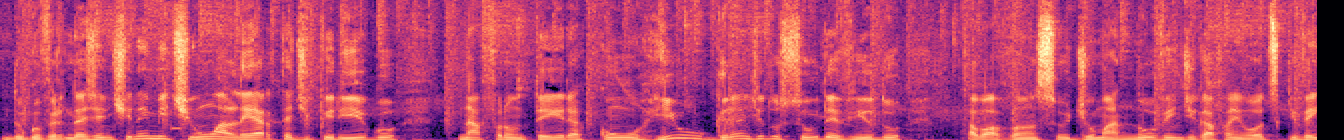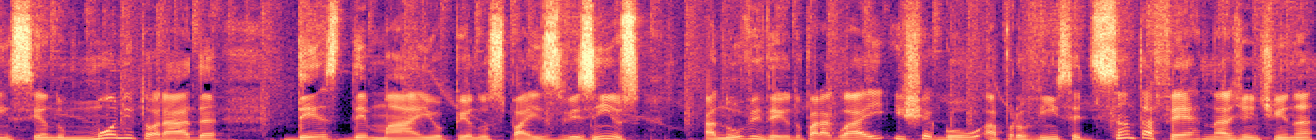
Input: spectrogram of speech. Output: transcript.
do governo da Argentina emitiu um alerta de perigo na fronteira com o Rio Grande do Sul devido ao avanço de uma nuvem de gafanhotos que vem sendo monitorada desde maio pelos países vizinhos. A nuvem veio do Paraguai e chegou à província de Santa Fé, na Argentina,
